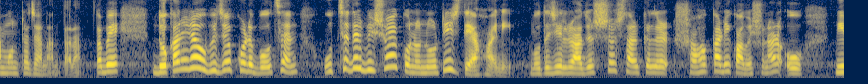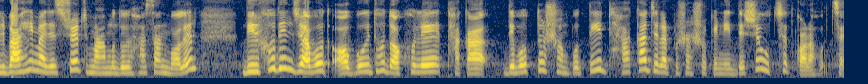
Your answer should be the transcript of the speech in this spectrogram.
এমনটা জানান তারা। তবে দোকানিরা অভিযোগ করে বলছেন, উচ্ছেদের বিষয়ে কোনো নোটিশ দেওয়া হয়নি। মতিঝিল রাজস্ব সার্কেলের সহকারী কমিশনার ও নির্বাহী ম্যাজিস্ট্রেট মাহমুদুল হাসান বলেন, দীর্ঘদিন যাবৎ অবৈধ দখলে থাকা দেবোত্তর সম্পত্তি ঢাকা জেলা প্রশাসকের নির্দেশে উচ্ছেদ করা হচ্ছে,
